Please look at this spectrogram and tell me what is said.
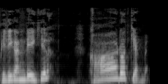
පිළිගන්නේ කියලා කාටවත් කියන්න බෑ.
